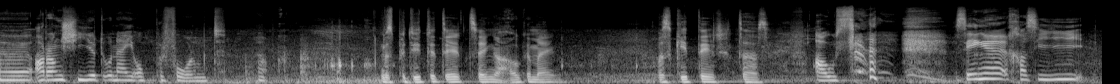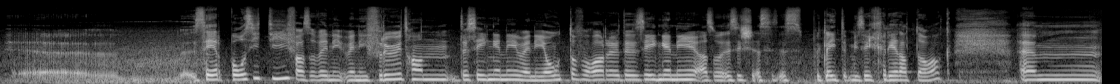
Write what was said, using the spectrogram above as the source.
äh, arrangiert und auch performt. Ja. Was bedeutet dir Singen allgemein? Was gibt dir das? Alles. Singen kann sein... Äh, sehr positiv. Also wenn ich, wenn ich Freude habe, dann singe ich. Wenn ich Auto fahre, dann singe ich. Also es, ist, es, es begleitet mich sicher jeden Tag. Ähm,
